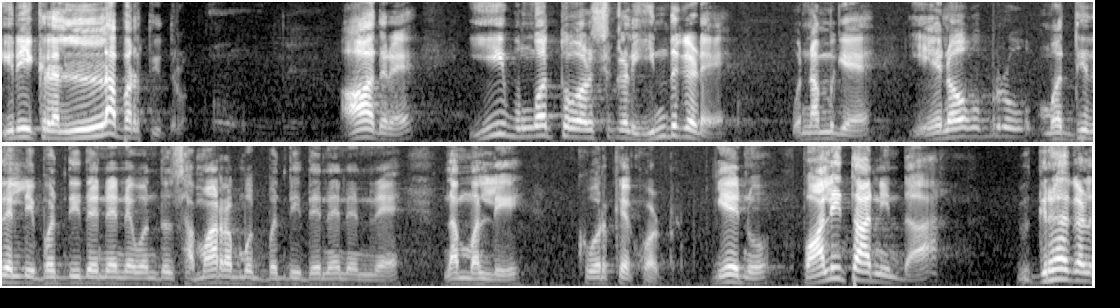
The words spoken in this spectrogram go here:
ಹಿರೀಕರೆಲ್ಲ ಬರ್ತಿದ್ರು. ಆದರೆ ಈ ಮೂವತ್ತು ವರ್ಷಗಳ ಹಿಂದ್ಗಡೆ ನಮಗೆ ಏನೋ ಒಬ್ಬರು ಮಧ್ಯದಲ್ಲಿ ಬಂದಿದ್ದೇನೆ ಒಂದು ಸಮಾರಂಭಕ್ಕೆ ಬಂದಿದ್ದೇನೆ ನಮ್ಮಲ್ಲಿ ಕೋರಿಕೆ ಕೊಟ್ಟರು ಏನು ಪಾಲಿತಾನಿಂದ ವಿಗ್ರಹಗಳು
